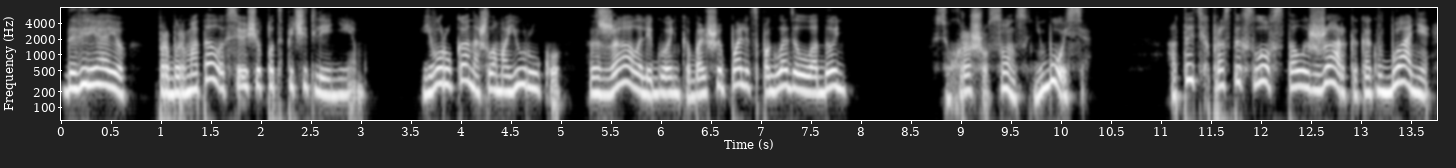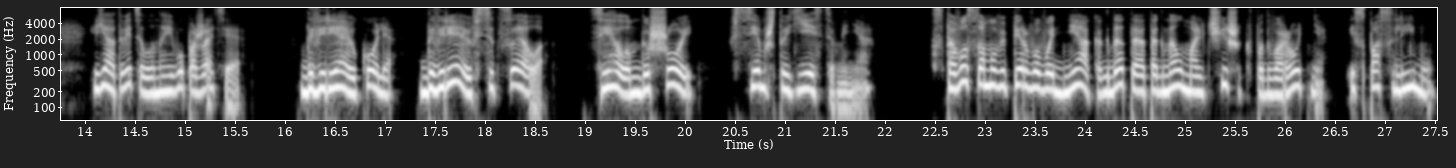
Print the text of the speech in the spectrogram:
«Доверяю», — пробормотала все еще под впечатлением. Его рука нашла мою руку, сжала легонько, большой палец погладил ладонь. «Все хорошо, солнце, не бойся». От этих простых слов стало жарко, как в бане, и я ответила на его пожатие. «Доверяю, Коля, доверяю всецело, телом, душой, всем, что есть у меня. С того самого первого дня, когда ты отогнал мальчишек в подворотне и спас Лиму».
